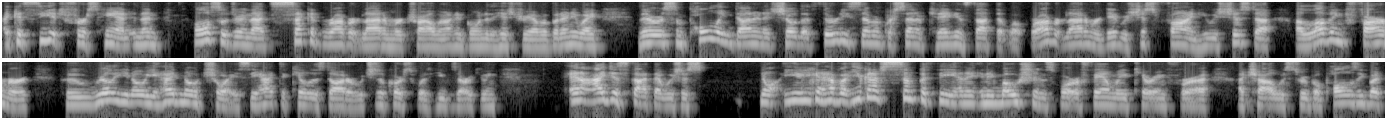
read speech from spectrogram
I could see it firsthand. And then also during that second Robert Latimer trial, we're not going to go into the history of it, but anyway, there was some polling done and it showed that 37% of Canadians thought that what Robert Latimer did was just fine. He was just a, a loving farmer who really, you know, he had no choice. He had to kill his daughter, which is, of course, what he was arguing and I just thought that was just you know you, you can have a, you can have sympathy and, and, emotions for a family caring for a, a child with cerebral palsy, but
